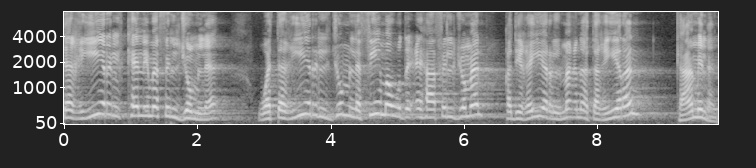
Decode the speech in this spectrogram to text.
تغيير الكلمة في الجملة وتغيير الجملة في موضعها في الجمل قد يغير المعنى تغييرا كاملا.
